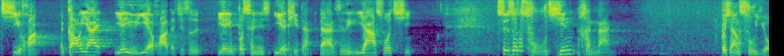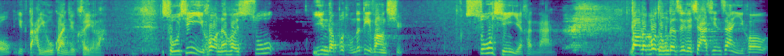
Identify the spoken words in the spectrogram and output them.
气化。高压也有液化的，就是也有不成液体的啊，就是压缩器。所以说储氢很难，不像储油，一个大油罐就可以了。储氢以后能会输运到不同的地方去，输氢也很难。到了不同的这个加氢站以后。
